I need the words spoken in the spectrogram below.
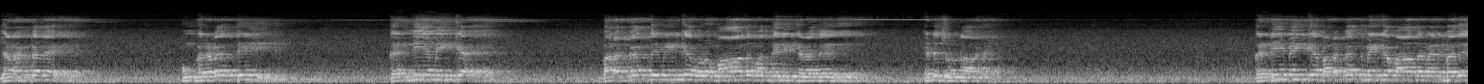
ஜனங்களே உங்களிடத்தில் கண்ணியமிக்க பறக்கத்து மிக்க ஒரு மாதம் வந்திருக்கிறது என்று சொன்னார்கள். கண்ணியமிக்க பரக்கத் மிக்க மாதம் என்பது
